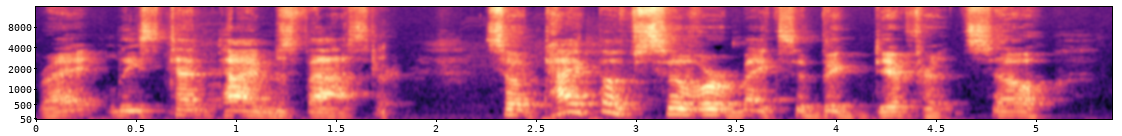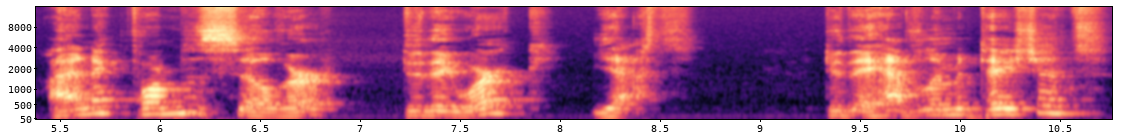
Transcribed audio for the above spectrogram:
right? At least 10 times faster. So, type of silver makes a big difference. So, ionic forms of silver, do they work? Yes. Do they have limitations?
